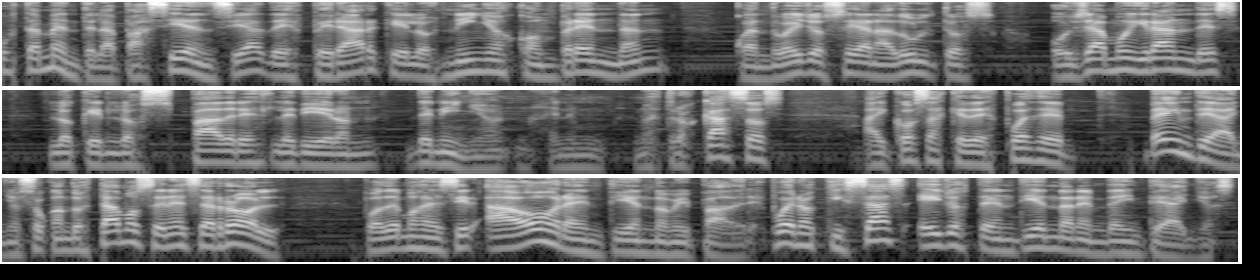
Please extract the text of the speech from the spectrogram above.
justamente la paciencia de esperar que los niños comprendan cuando ellos sean adultos o ya muy grandes lo que los padres le dieron de niño. En nuestros casos hay cosas que después de 20 años o cuando estamos en ese rol podemos decir, ahora entiendo a mi padre. Bueno, quizás ellos te entiendan en 20 años.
